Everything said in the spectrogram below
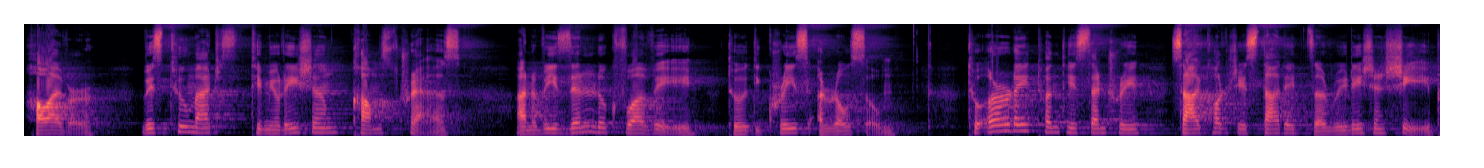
However, with too much stimulation comes stress, and we then look for a way to decrease arousal. To early 20th century psychology studied the relationship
